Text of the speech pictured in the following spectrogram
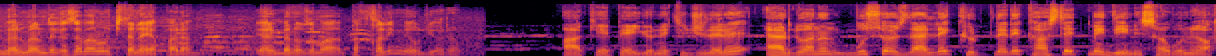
Benim elimde kalsa ben 12 tane yaparım. Yani ben o zaman PKK'lı mı oluyorum? AKP yöneticileri Erdoğan'ın bu sözlerle Kürtleri kastetmediğini savunuyor.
